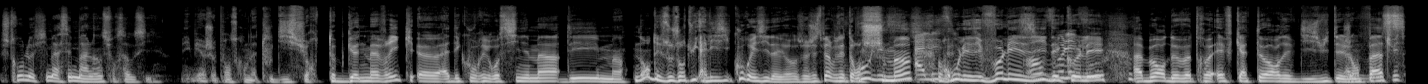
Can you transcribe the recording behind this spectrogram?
je trouve le film assez malin sur ça aussi. Eh bien, je pense qu'on a tout dit sur Top Gun Maverick euh, à découvrir au cinéma dès maintenant, dès aujourd'hui. Allez-y, courez-y d'ailleurs. J'espère que vous êtes en chemin. Roulez-y, volez-y, décollez à bord de votre F14, F18 et j'en passe. 28.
